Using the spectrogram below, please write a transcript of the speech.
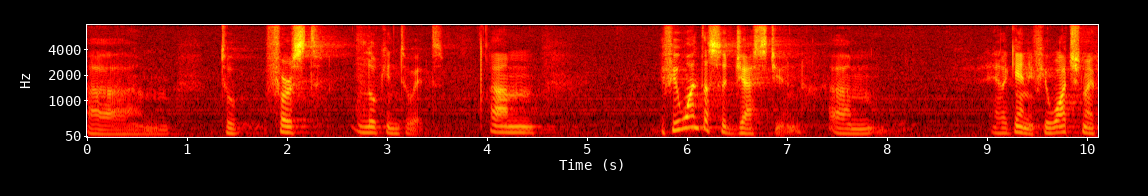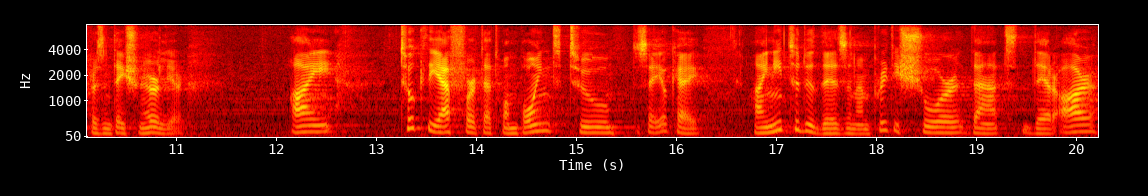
um, to first look into it. Um, if you want a suggestion, um, and again, if you watched my presentation earlier, I took the effort at one point to, to say, okay, I need to do this, and I'm pretty sure that there are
